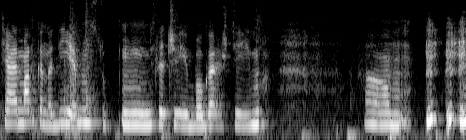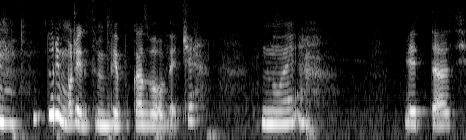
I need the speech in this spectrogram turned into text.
Тя е марка на DM. Мисля, че и в България ще има. Дори може и да съм ви я показвала вече. Но е... Е тази.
